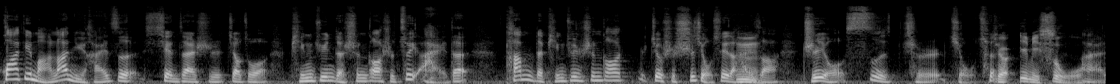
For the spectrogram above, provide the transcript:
瓜地马拉女孩子现在是叫做平均的身高是最矮的，他们的平均身高就是十九岁的孩子啊，嗯、只有四尺九寸，就一米四五。哎，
